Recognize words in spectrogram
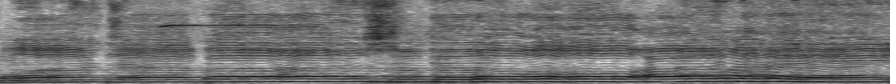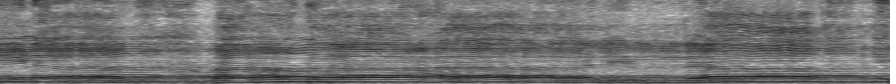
وجب الشكر علينا ما دعا لله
